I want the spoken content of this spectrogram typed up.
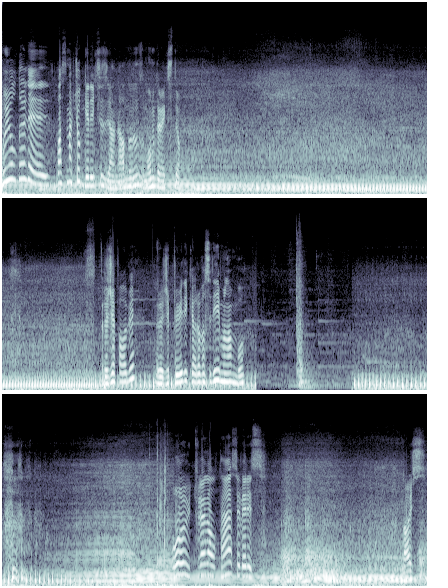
Bu yolda öyle basmak çok gereksiz yani anladınız mı? Onu demek istiyorum. Recep abi. Recep İvedik arabası değil mi lan bu? Oy tünel altı ha severiz. Nice.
